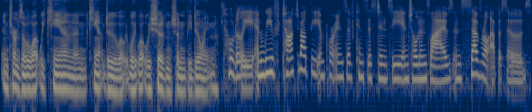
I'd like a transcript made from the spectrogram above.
in terms of what we can and can't do, what we, what we should and shouldn't be doing. Totally. And we've talked about the importance of consistency in children's lives in several episodes,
